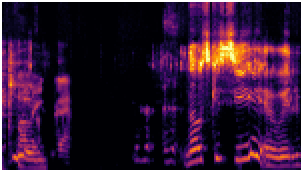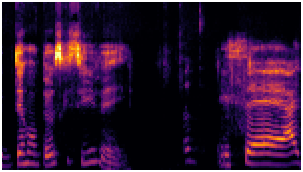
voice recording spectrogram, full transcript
Fala aí. Não, esqueci. Ele interrompeu, eu esqueci, velho. Isso é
